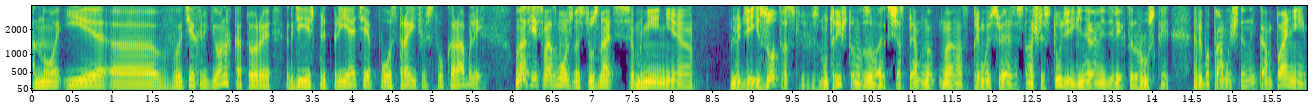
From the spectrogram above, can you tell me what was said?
но и э, в тех регионах, которые, где есть предприятия по строительству кораблей. У нас есть возможность узнать мнение людей из отрасли, изнутри, что называется. Сейчас прямо на, на прямой связи с нашей студией генеральный директор русской рыбопромышленной компании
